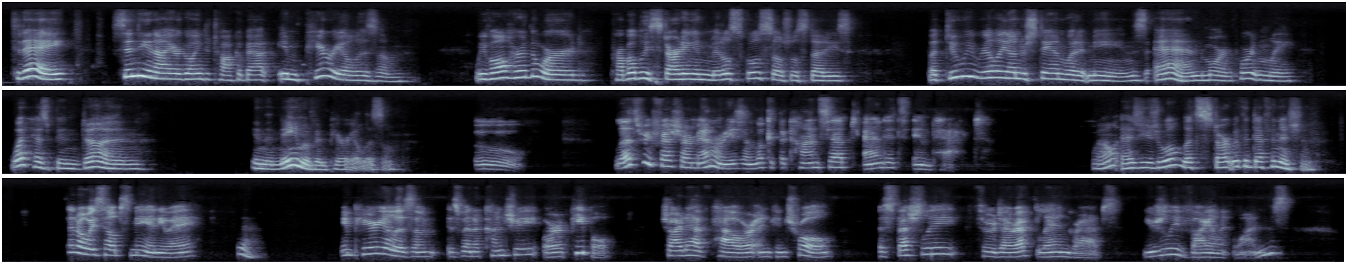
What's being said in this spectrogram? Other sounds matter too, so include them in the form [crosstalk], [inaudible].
Today, Cindy and I are going to talk about imperialism. We've all heard the word, probably starting in middle school social studies, but do we really understand what it means? And more importantly, what has been done in the name of imperialism? Ooh. Let's refresh our memories and look at the concept and its impact. Well, as usual, let's start with a definition. That always helps me anyway. Yeah. Imperialism is when a country or a people try to have power and control, especially through direct land grabs, usually violent ones,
